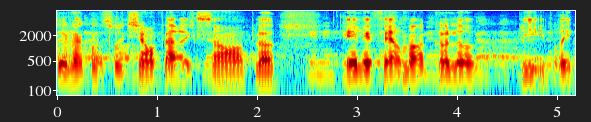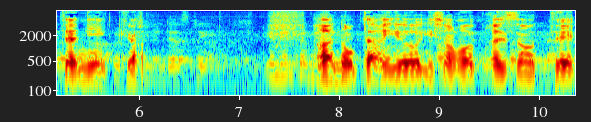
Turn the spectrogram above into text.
de la construction, par exemple, et les fermes en Colombie-Britannique. En Ontario, ils sont représentés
